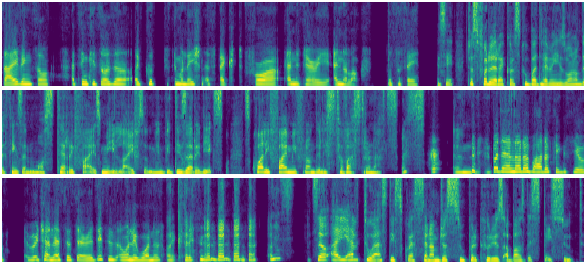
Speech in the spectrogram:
diving. So I think it's also a good simulation aspect for planetary analogs, so to say. You see, just for the record, scuba diving is one of the things that most terrifies me in life. So maybe these already disqualify me from the list of astronauts. um, but there are a lot of other things you which are necessary. This is only one of okay. So I have to ask this question. I'm just super curious about the spacesuit.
